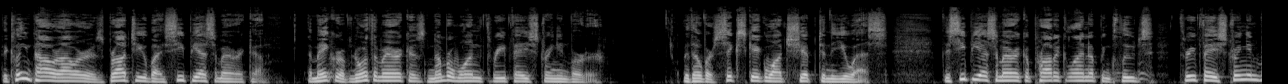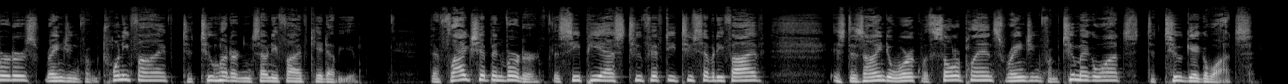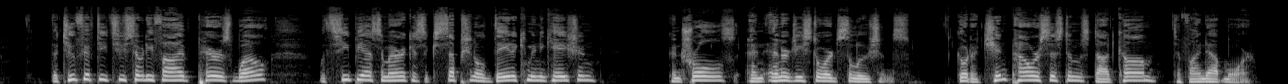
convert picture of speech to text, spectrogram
The Clean Power Hour is brought to you by CPS America, the maker of North America's number one three phase string inverter. With over 6 gigawatts shipped in the U.S., the CPS America product lineup includes three phase string inverters ranging from 25 to 275 kW. Their flagship inverter, the CPS 250 275, is designed to work with solar plants ranging from 2 megawatts to 2 gigawatts. The 250 275 pairs well with CPS America's exceptional data communication, controls, and energy storage solutions. Go to chintpowersystems.com to find out more.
